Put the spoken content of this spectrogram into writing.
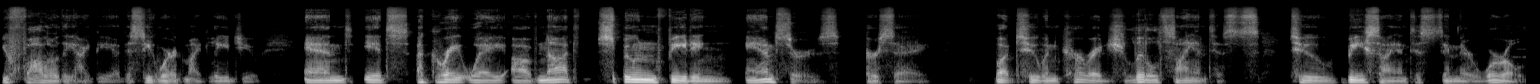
you follow the idea to see where it might lead you. And it's a great way of not spoon feeding answers per se but to encourage little scientists to be scientists in their world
